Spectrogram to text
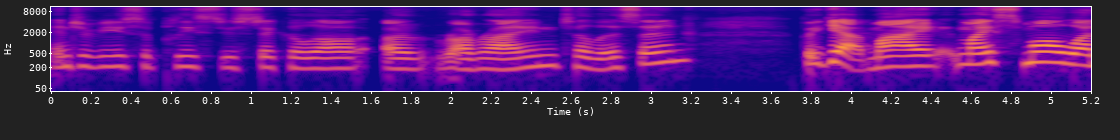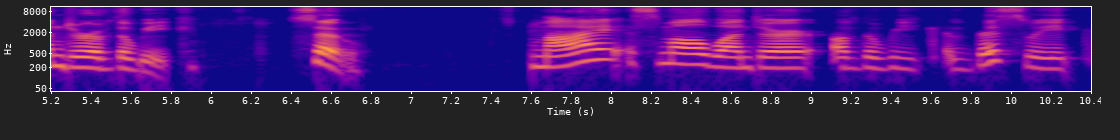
interview. So please do stick a lot uh, around to listen. But yeah, my my small wonder of the week. So my small wonder of the week this week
